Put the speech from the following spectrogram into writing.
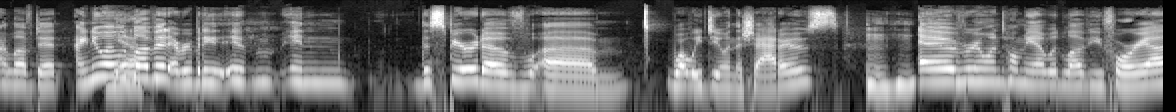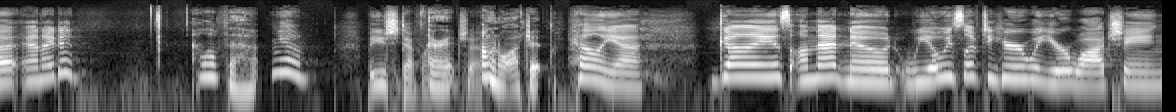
I loved it. I knew I would Yeah. love it. Everybody it, in the spirit of um, what we do in the shadows. Everyone told me I would love Euphoria, and I did. I love that. Yeah. But you should definitely right. watch it. I'm going to watch it. Hell yeah. Guys, on that note, we always love to hear what you're watching,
